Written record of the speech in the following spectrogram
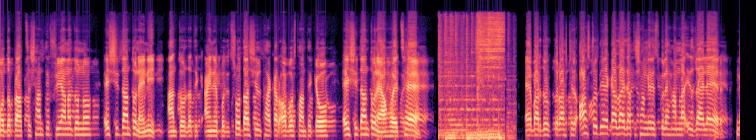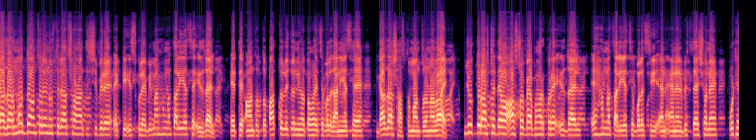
মধ্যপ্রাচ্যে শান্তি ফিরিয়ে আনার জন্য এই সিদ্ধান্ত নেয়নি। আন্তর্জাতিক আইনের প্রতি শ্রদ্ধাশীল থাকার অবস্থান থেকেও এই সিদ্ধান্ত নেওয়া হয়েছে। এবার যুক্তরাষ্ট্রের অস্ত্র দিয়ে গাজায় জাতিসংঘের স্কুলে হামলা ইসরায়েলের। গাজার মধ্য অঞ্চলে নুসিরাত শরণার্থী শিবিরে একটি স্কুলে বিমান হামলা চালিয়েছে ইসরায়েল। এতে অন্তত পাঁচচল্লিশ জন নিহত হয়েছে বলে জানিয়েছে গাজার স্বাস্থ্য মন্ত্রণালয়। যুক্তরাষ্ট্রে দেওয়া অস্ত্র ব্যবহার করে ইসরায়েল এই হামলা চালিয়েছে বলে সিএনএন এর বিশ্লেষণে উঠে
